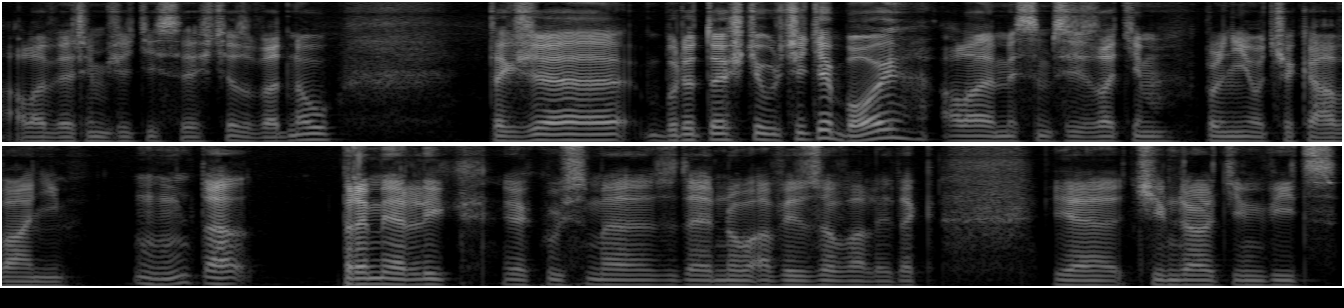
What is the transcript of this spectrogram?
ale věřím, že ti se ještě zvednou. Takže bude to ještě určitě boj, ale myslím si, že zatím plní očekávání. Mm, ta Premier League, jak už jsme zde jednou avizovali, tak je čím dál tím víc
